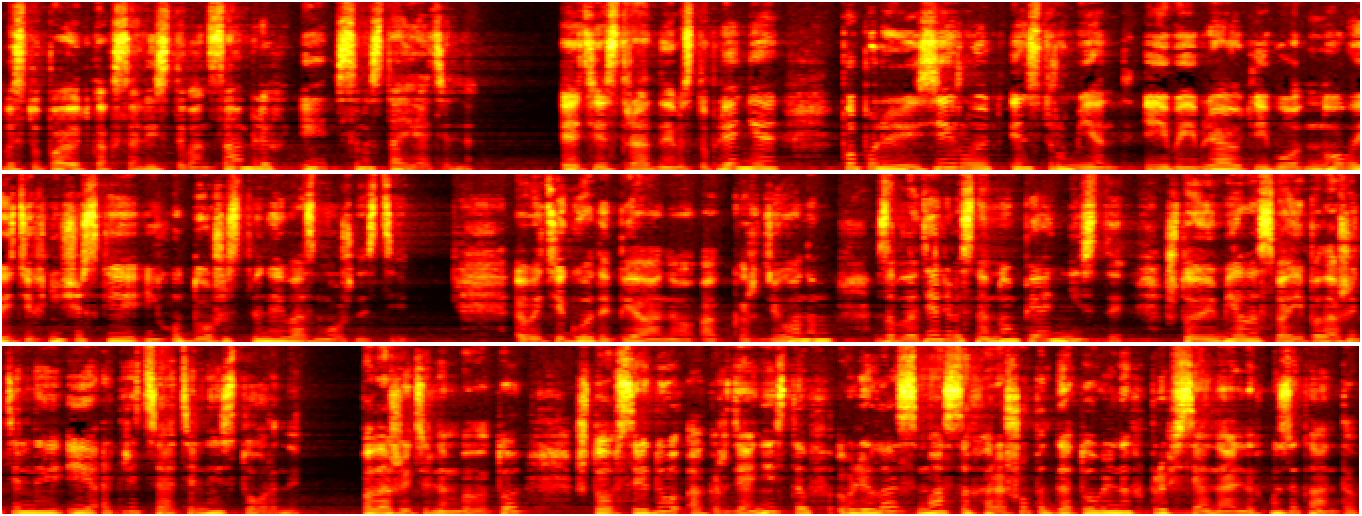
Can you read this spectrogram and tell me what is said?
выступают как солисты в ансамблях и самостоятельно. Эти эстрадные выступления популяризируют инструмент и выявляют его новые технические и художественные возможности. В эти годы пиано-аккордеоном завладели в основном пианисты, что имело свои положительные и отрицательные стороны. Положительным было то, что в среду аккордеонистов влилась масса хорошо подготовленных профессиональных музыкантов,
